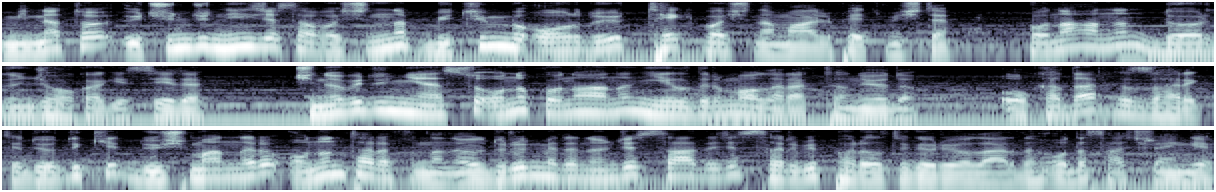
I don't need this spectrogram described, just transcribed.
Minato 3. Ninja Savaşı'nda bütün bir orduyu tek başına mağlup etmişti. Konoha'nın 4. Hokage'siydi. Shinobi dünyası onu Konoha'nın yıldırımı olarak tanıyordu. O kadar hızlı hareket ediyordu ki düşmanları onun tarafından öldürülmeden önce sadece sarı bir parıltı görüyorlardı. O da saç rengi.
